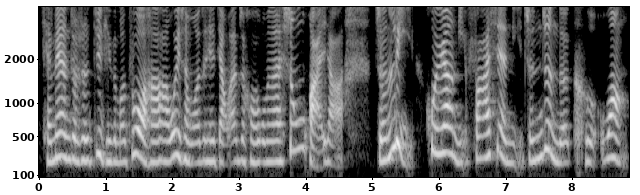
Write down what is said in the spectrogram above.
前面就是具体怎么做哈，为什么这些讲完之后，我们来升华一下啊。整理会让你发现你真正的渴望。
